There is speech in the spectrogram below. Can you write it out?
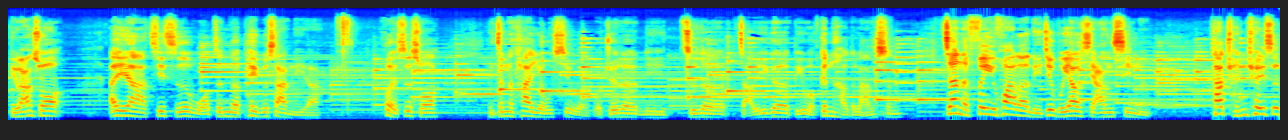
比方说，哎呀，其实我真的配不上你了，或者是说。你真的太优秀了，我觉得你值得找一个比我更好的男生。这样的废话呢，你就不要相信了。他纯粹是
